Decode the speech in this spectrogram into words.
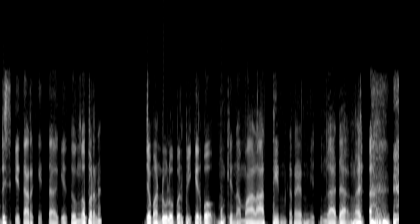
di sekitar kita gitu. Nggak pernah zaman dulu berpikir bahwa mungkin nama Latin keren gitu. Nggak ada nggak ada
